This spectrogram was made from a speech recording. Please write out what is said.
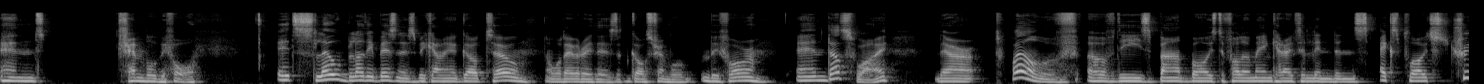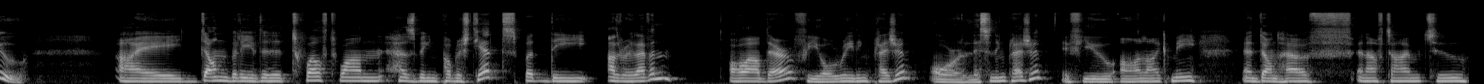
and tremble before. It's slow, bloody business becoming a god toe, or whatever it is that gods tremble before, and that's why there are 12 of these bad boys to follow main character Lindon's exploits true. I don't believe the 12th one has been published yet, but the other 11 are out there for your reading pleasure or listening pleasure if you are like me and don't have enough time to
